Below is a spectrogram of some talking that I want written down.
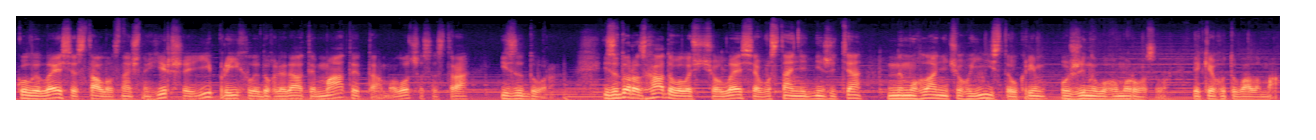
Коли Лесі стало значно гірше, її приїхали доглядати мати та молодша сестра Ізидора. Ізидора згадувала, що Леся в останні дні життя не могла нічого їсти, окрім ожинового морозива, яке готувала мама.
